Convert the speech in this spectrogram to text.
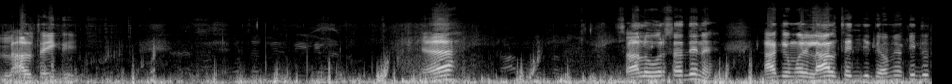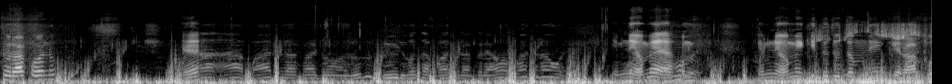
લાલ થઈ ગઈ. હે? ચાલુ વરસાદ ને? આ કે મારે લાલ થઈ ગઈ હતી. અમે કીધું તું રાખવાનું. હે? હા આ પાતરા કાઢવા ભીડ હોતા પાતરા કરે. આવા પાતરા હોય. એમને અમે- એમને અમે કીધું તું તમને કે રાખો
